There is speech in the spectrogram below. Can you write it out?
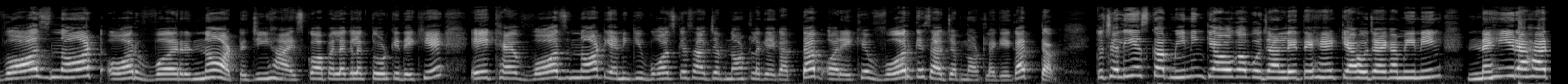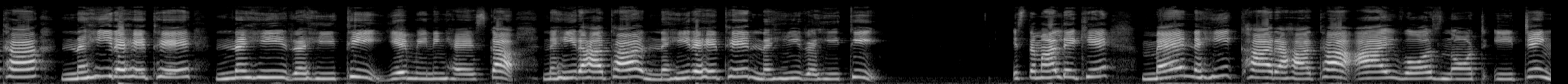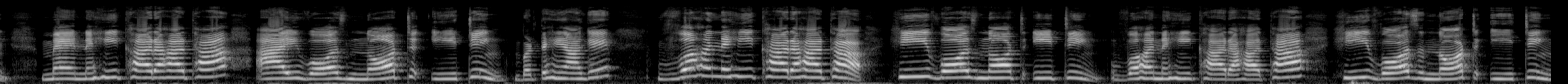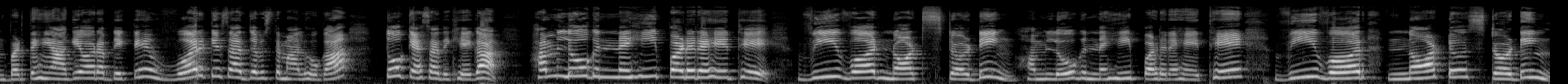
वॉज़ नॉट और वर नॉट जी हाँ इसको आप अलग अलग तोड़ के देखिए। एक है वॉज़ नॉट यानी कि वॉज़ के साथ जब नॉट लगेगा तब, और एक है वर के साथ जब नॉट लगेगा तब। तो चलिए इसका मीनिंग क्या होगा, वो जान लेते हैं, क्या हो जाएगा मीनिंग नहीं रहा था, नहीं रहे थे, नहीं रही थी। ये मीनिंग है इसका। नहीं रहा था, नहीं रहे थे, नहीं रही थी। इस्तेमाल देखिए, मैं नहीं खा रहा था आई वॉज़ नॉट ईटिंग मैं नहीं खा रहा था आई वॉज़ नॉट ईटिंग बढ़ते हैं आगे। वह नहीं खा रहा था ही वॉज़ नॉट ईटिंग वह नहीं खा रहा था ही वॉज़ नॉट ईटिंग बढ़ते हैं आगे और अब देखते हैं, वर के साथ जब इस्तेमाल होगा तो कैसा दिखेगा? हम लोग नहीं पढ़ रहे थे। वी वर नॉट स्टडिंग हम लोग नहीं पढ़ रहे थे। वी वर नॉट स्टडिंग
